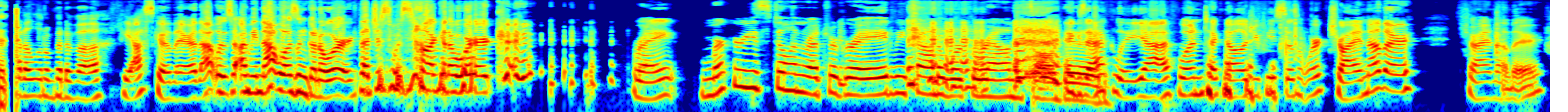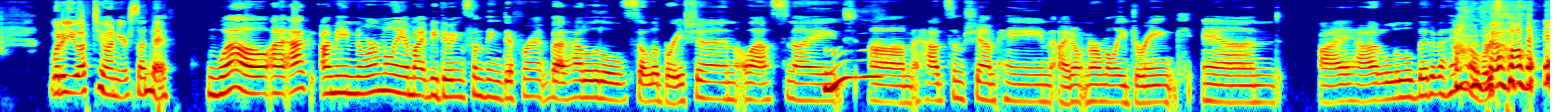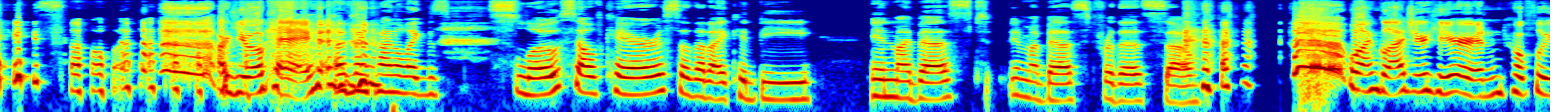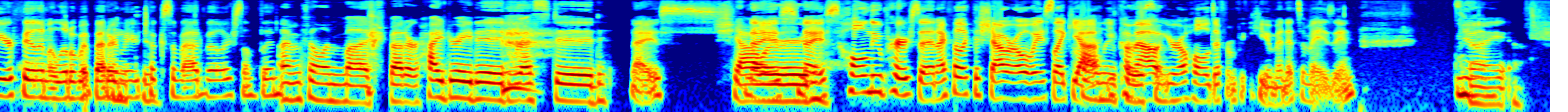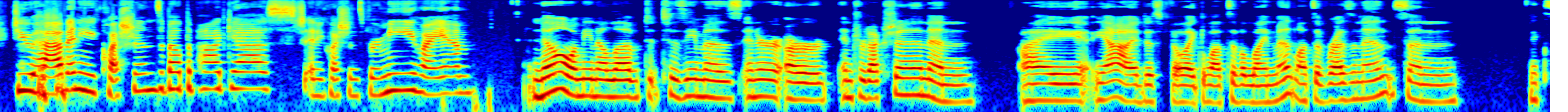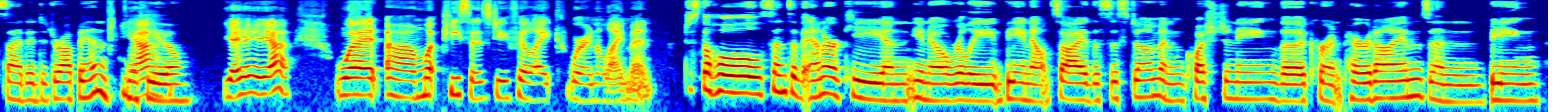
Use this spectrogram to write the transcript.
it. Had a little bit of a fiasco there. That was, I mean, that wasn't going to work. That just was not going to work. right? Mercury's still in retrograde. We found a workaround. It's all good. Exactly. Yeah. If one technology piece doesn't work, try another. Try another. What are you up to on your Sunday? Well, I act, I mean, normally I might be doing something different, but had a little celebration last night. Um, had some champagne. I don't normally drink and I had a little bit of a oh, hangover oh, no. today. so, are you okay? I've been kind of like this slow self care so that I could be in my best, in my best for this. So. well, I'm glad you're here and hopefully you're feeling a little bit better. Me Maybe too. took some Advil or something. I'm feeling much better. Hydrated, rested. Nice showered. Nice, nice. Whole new person. I feel like the shower always like, yeah, you come person. out, you're a whole different human. It's amazing. Yeah. Right. Do you have any questions about the podcast? Any questions for me, who I am? No, I mean I loved Tazima's inner or introduction and I yeah, I just feel like lots of alignment, lots of resonance and excited to drop in yeah. with you. Yeah, yeah, yeah. What um what pieces do you feel like were in alignment? Just the whole sense of anarchy and, you know, really being outside the system and questioning the current paradigms and being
